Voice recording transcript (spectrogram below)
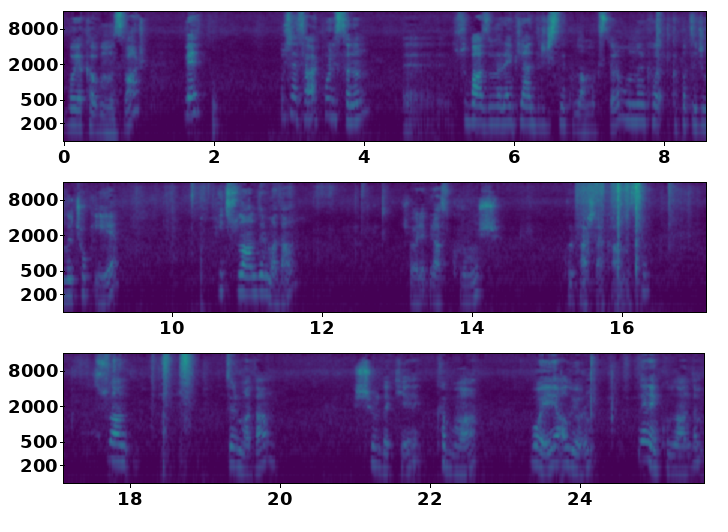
boya kabımız var. Ve bu sefer Polisa'nın e, su bazlı renklendiricisini kullanmak istiyorum. Bunların ka- kapatıcılığı çok iyi. Hiç sulandırmadan şöyle biraz kurumuş kuru parçalar kalmasın. Sulandırmadan şuradaki kabıma boyayı alıyorum. Ne renk kullandım?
